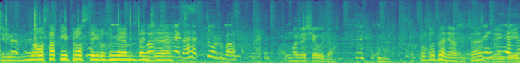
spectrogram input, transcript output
Czyli na ostatniej prostej, rozumiem, będzie Tak, turbo. Może się uda. Powodzenia życzę. Dziękujemy.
